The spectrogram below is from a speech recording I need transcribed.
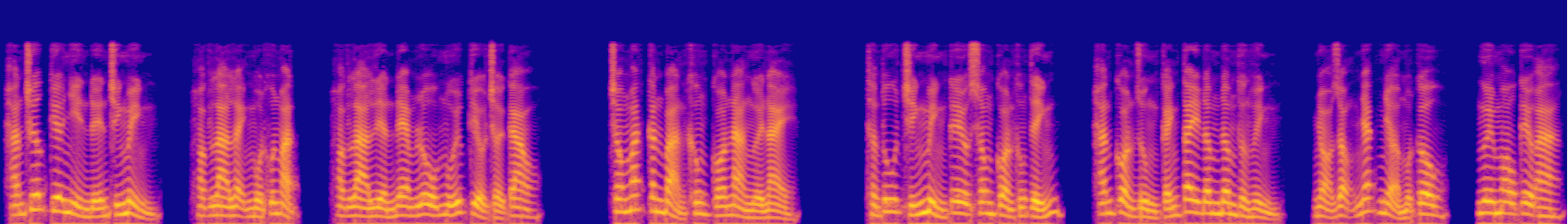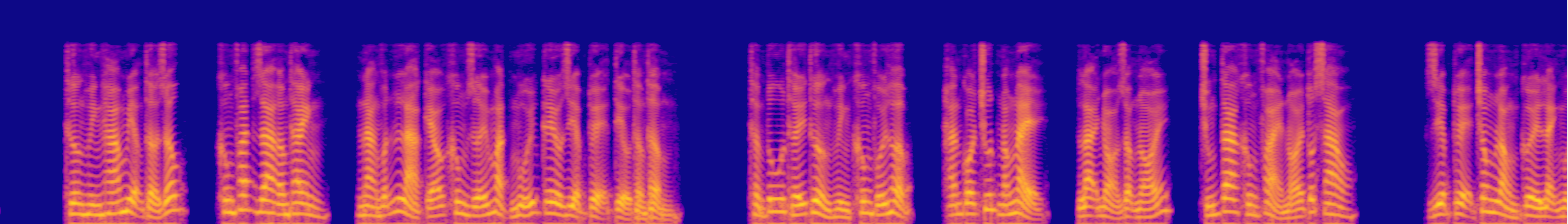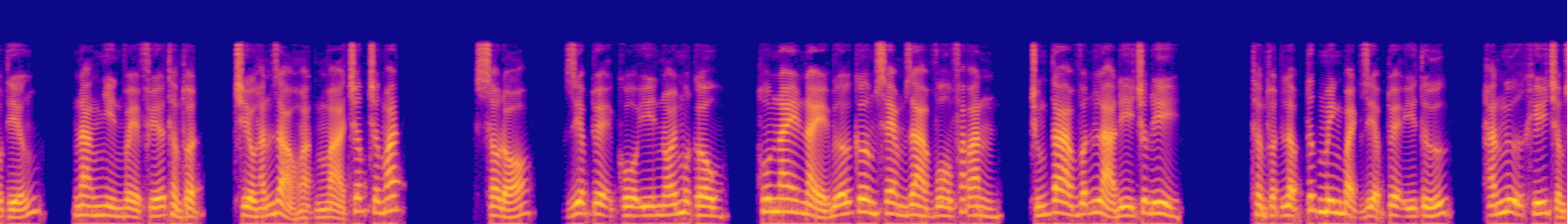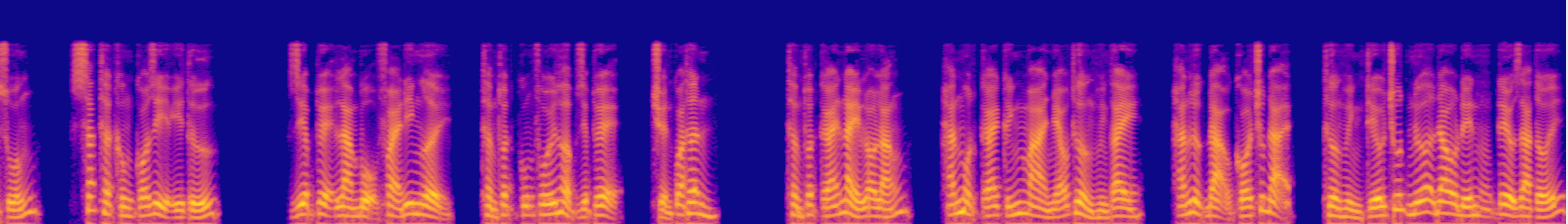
Hắn trước kia nhìn đến chính mình, hoặc là lệnh một khuôn mặt, hoặc là liền đem lô mũi kiểu trời cao. Trong mắt căn bản không có nàng người này. Thẩm tu chính mình kêu xong còn không tính, hắn còn dùng cánh tay đâm đâm thường hình, nhỏ giọng nhắc nhở một câu, ngươi mau kêu à. Thường hình há miệng thở dốc, không phát ra âm thanh, nàng vẫn là kéo không dưới mặt mũi kêu diệp tuệ tiểu thầm thầm. Thẩm tu thấy thường hình không phối hợp, hắn có chút nóng nảy, lại nhỏ giọng nói, chúng ta không phải nói tốt sao. Diệp tuệ trong lòng cười lạnh một tiếng, nàng nhìn về phía thẩm thuật, chiều hắn giảo hoạt mà chớp chớp mắt. Sau đó, Diệp Tuệ cố ý nói một câu, hôm nay này bữa cơm xem ra vô pháp ăn, chúng ta vẫn là đi trước đi. Thẩm thuật lập tức minh bạch Diệp Tuệ ý tứ, hắn ngự khí trầm xuống, xác thật không có gì ý tứ. Diệp Tuệ làm bộ phải đi người, thẩm thuật cũng phối hợp Diệp Tuệ, chuyển qua thân. Thẩm thuật cái này lo lắng, hắn một cái kính mà nhéo thường huỳnh tay, hắn lực đạo có chút đại, thường huỳnh thiếu chút nữa đau đến đều ra tới.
